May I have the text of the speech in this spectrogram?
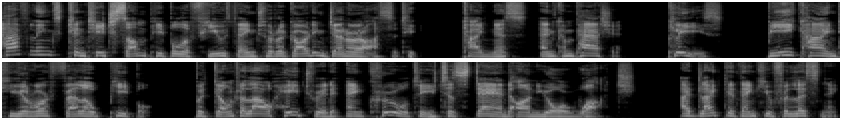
Halflings can teach some people a few things regarding generosity, kindness, and compassion. Please, be kind to your fellow people, but don't allow hatred and cruelty to stand on your watch. I'd like to thank you for listening,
